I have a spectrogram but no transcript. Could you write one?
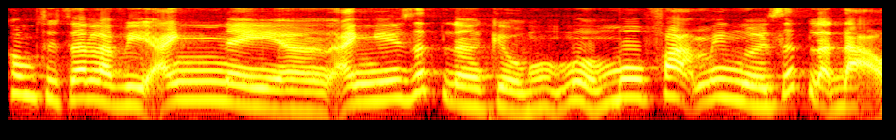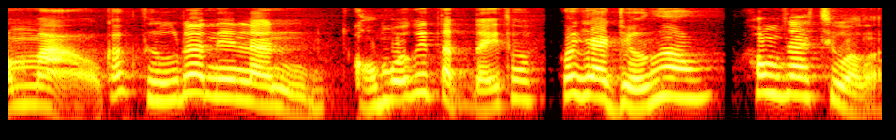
không thực ra là vì anh này à, anh ấy rất là kiểu mô phạm với người rất là đạo mạo các thứ đó nên là có mỗi cái tật đấy thôi có gia trưởng không không ra trưởng ạ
